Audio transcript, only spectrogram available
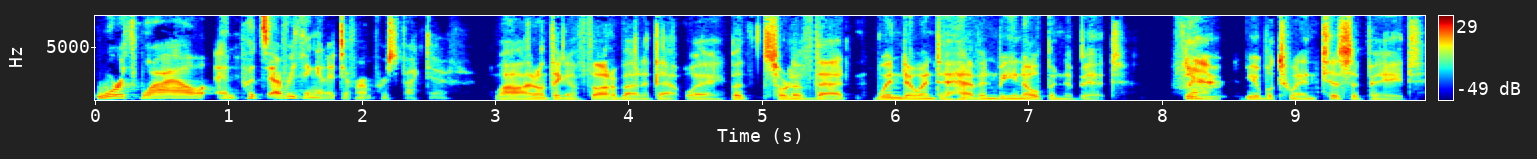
worthwhile and puts everything in a different perspective. Wow, I don't think I've thought about it that way, but sort of that window into heaven being opened a bit for yeah. you to be able to anticipate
